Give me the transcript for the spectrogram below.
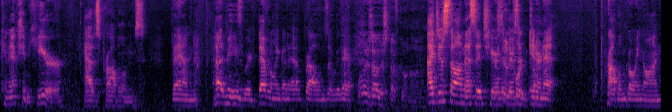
Connection here has problems, then that means we're definitely going to have problems over there. Well, there's other stuff going on. I just saw a message here It's that there's an time. internet problem going on.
